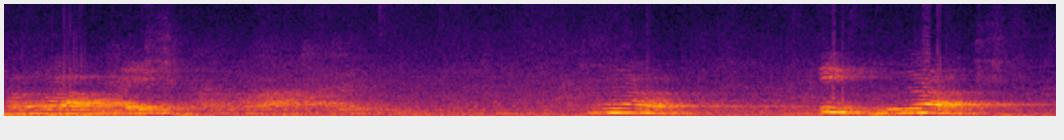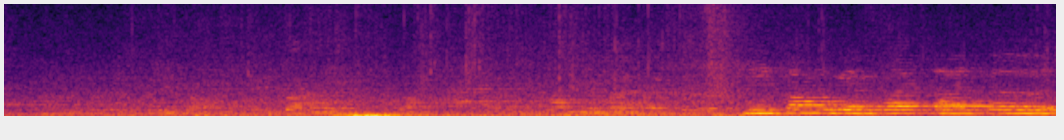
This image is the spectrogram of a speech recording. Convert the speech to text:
ทั้งหลายเมื่ออีกเพื่อที่ต้องเวียนว่ายตายเกิด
